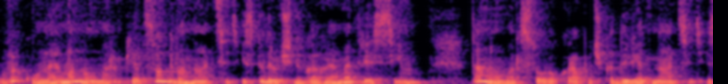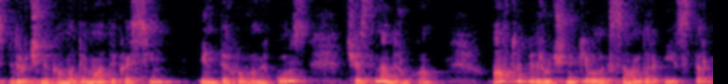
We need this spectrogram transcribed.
Виконуємо номер 512 із підручника Геометрія 7 та номер 40.19 із підручника Математика 7, інтегрований курс, частина 2. Автор підручників Олександр Істер,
